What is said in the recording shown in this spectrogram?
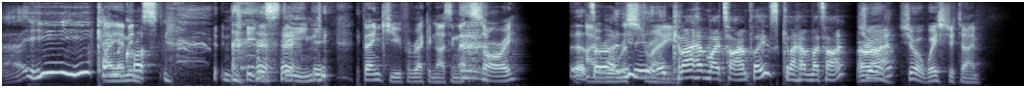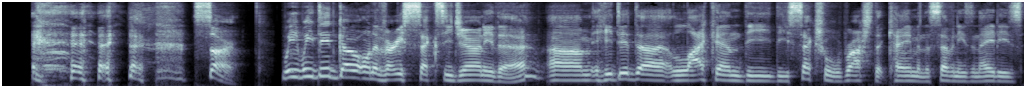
uh, he, he came I am in- across. Indeed esteemed. Thank you for recognizing that. Sorry. That's I all will restrain. Can I have my time, please? Can I have my time? All sure, right. sure. Waste your time. so we we did go on a very sexy journey there. Um, he did uh, liken the the sexual rush that came in the seventies and eighties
